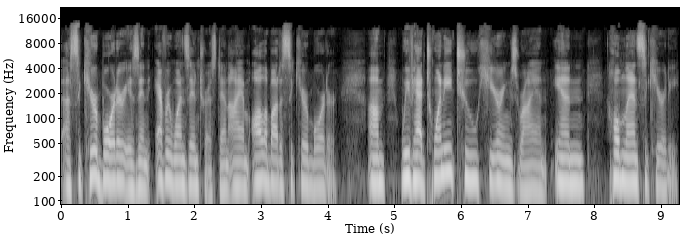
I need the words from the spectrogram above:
a secure border is in everyone's interest, and I am all about a secure border. Um, we've had 22 hearings, Ryan, in Homeland Security.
